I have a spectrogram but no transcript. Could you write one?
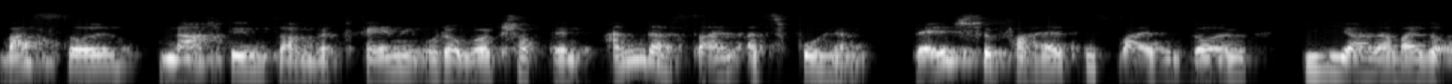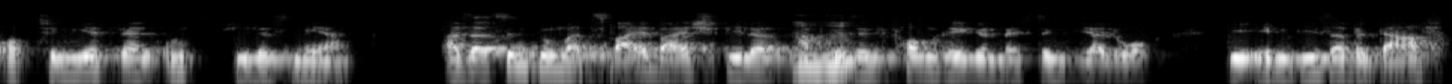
was soll nach dem, sagen wir, Training oder Workshop denn anders sein als vorher? Welche Verhaltensweisen sollen idealerweise optimiert werden und vieles mehr? Also das sind nun mal zwei Beispiele, mhm. abgesehen vom regelmäßigen Dialog, wie eben dieser Bedarf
